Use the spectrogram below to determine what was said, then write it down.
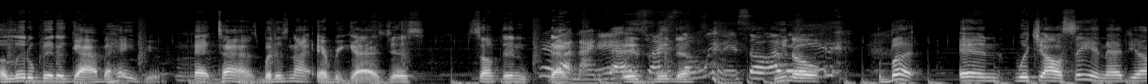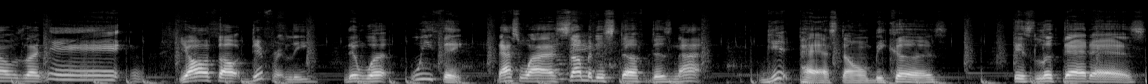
a little bit of guy behavior at times, but it's not every guy. It's just something Yeah, that about 95. and it's it's like been done. some women. So I You mean, know, But and with y'all seeing that, y'all was like, eh, y'all thought differently than what we think. That's why some of this stuff does not get passed on because it's looked at as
